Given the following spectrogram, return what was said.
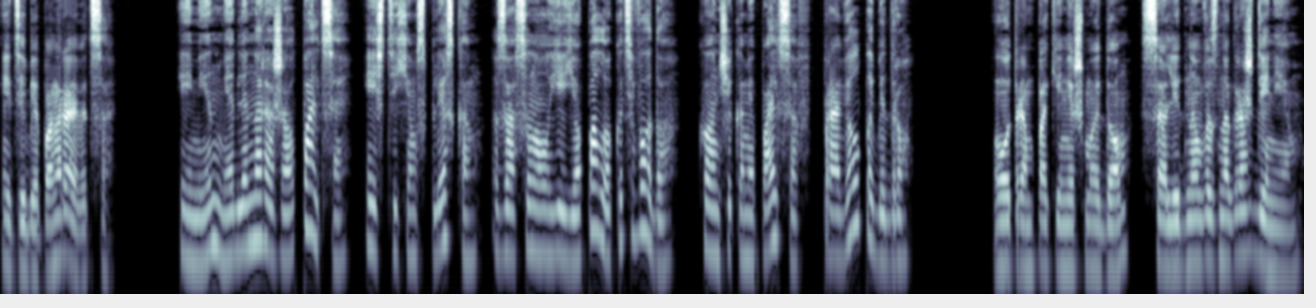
и тебе понравится». Имин медленно рожал пальцы и с тихим всплеском засунул ее по локоть в воду. Кончиками пальцев провел по бедру. «Утром покинешь мой дом с солидным вознаграждением,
